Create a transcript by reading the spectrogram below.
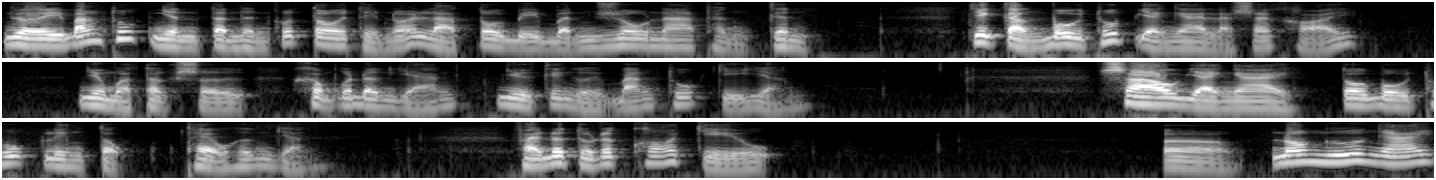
Người bán thuốc nhìn tình hình của tôi thì nói là tôi bị bệnh zona thần kinh. Chỉ cần bôi thuốc vài ngày là sẽ khỏi. Nhưng mà thật sự không có đơn giản như cái người bán thuốc chỉ dẫn. Sau vài ngày tôi bôi thuốc liên tục theo hướng dẫn. Phải nói tôi rất khó chịu. Ờ, nó ngứa ngái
